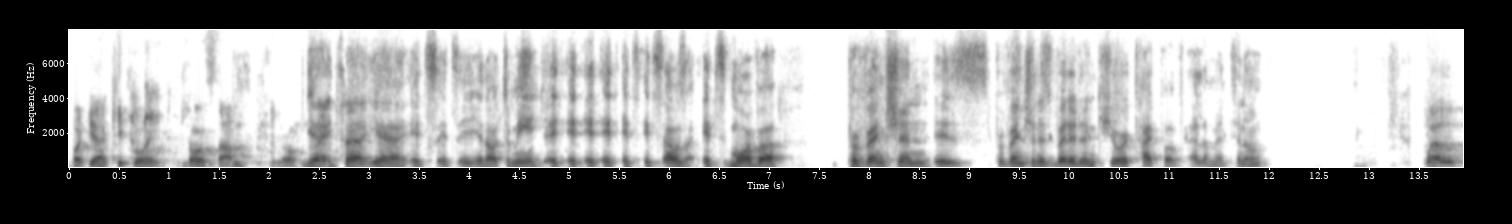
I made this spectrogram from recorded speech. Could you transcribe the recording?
but yeah, keep going. Don't stop. You know. Yeah, it's uh yeah, it's it's you know to me it it it, it it's it's I was it's more of a prevention is prevention is better than cure type of element, you know. Well,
